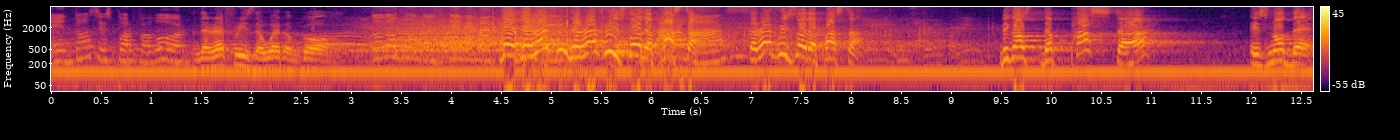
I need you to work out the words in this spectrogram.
Entonces, por favor, And the referee is the word of God. todo mundo debe The, the, referee, the referee is not the pastor. The referee is not the pastor. Because the pastor is not there.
